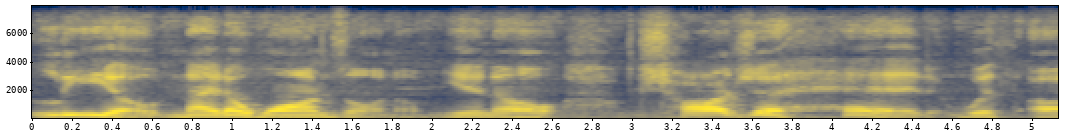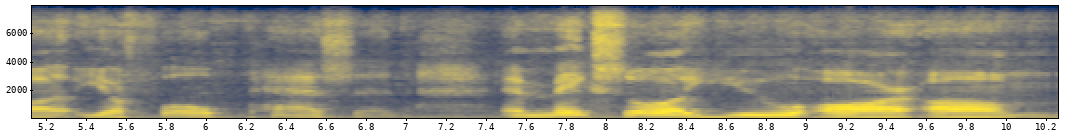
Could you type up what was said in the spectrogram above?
Leo, Knight of Wands on them. You know, charge ahead with uh, your full passion and make sure you are um,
